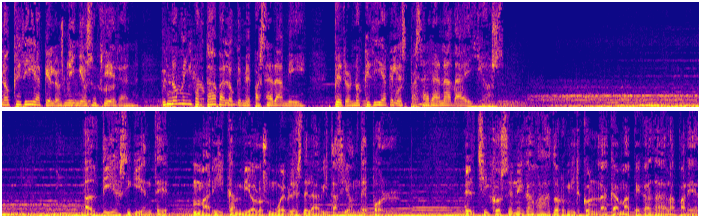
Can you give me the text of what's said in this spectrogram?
No quería que los niños sufrieran. No me importaba lo que me pasara a mí, pero no quería que les pasara nada a ellos. Al día siguiente, Marie cambió los muebles de la habitación de Paul. El chico se negaba a dormir con la cama pegada a la pared.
